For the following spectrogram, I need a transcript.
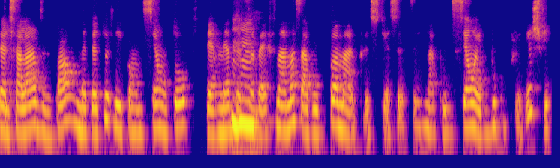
tu le salaire d'une part, mais tu as toutes les conditions autour qui te permettent de mm-hmm. dire, ben, finalement, ça vaut pas mal plus que ça. Ma position est beaucoup plus riche. Puis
